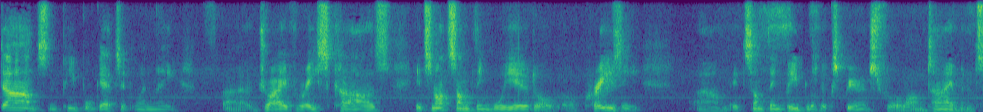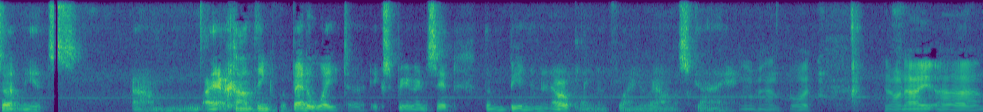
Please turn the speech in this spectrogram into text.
dance, and people get it when they uh, drive race cars. It's not something weird or, or crazy. Um, it's something people have experienced for a long time, and certainly it's. Um, I, I, can't think of a better way to experience it than being in an aeroplane and flying around the sky. Amen, boy. You know, and I. Uh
